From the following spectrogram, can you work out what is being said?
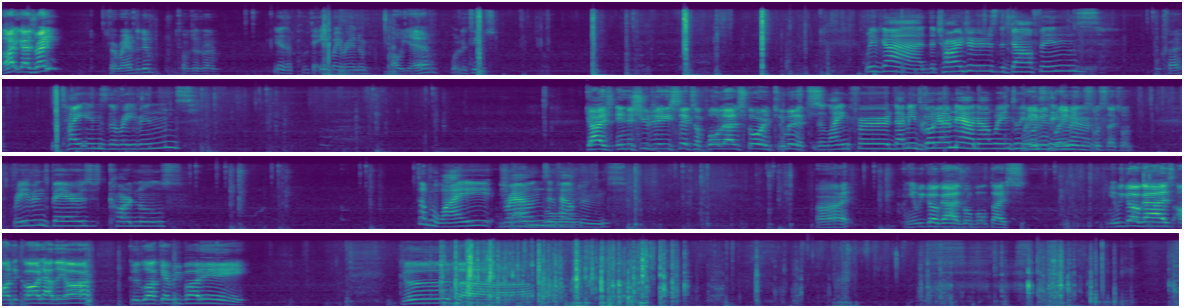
All right, you guys ready? Is there a random to do? Tell me to do random. Yeah, the, the eight way random. Oh yeah. What are the teams? We've got the Chargers, the Dolphins, Okay. the Titans, the Ravens, Guys, in the shoot at 86. I'm pulling out of the store in two minutes. the Langford. That means go get him now, not wait until he Ravens, wants to take him Ravens. out. What's the next one? Ravens, Bears, Cardinals. Up, Hawaii? Browns and. Falcons. All right. Here we go, guys. Roll both dice. Here we go, guys. On the card, how they are. Good luck, everybody. Good luck.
